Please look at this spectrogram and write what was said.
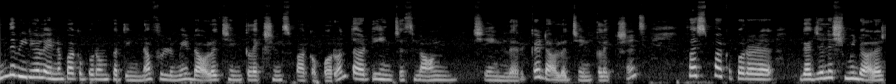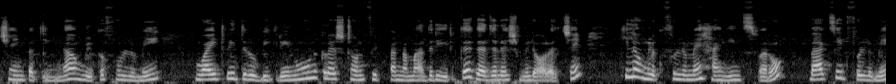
இந்த வீடியோவில் என்ன பார்க்க போகிறோம் பார்த்தீங்கன்னா ஃபுல்லுமே டாலர் செயின் கலெக்ஷன்ஸ் பார்க்க போகிறோம் தேர்ட்டி இன்ச்சஸ் லாங் செயினில் இருக்க டாலர் செயின் கலெக்ஷன்ஸ் ஃபர்ஸ்ட் பார்க்க போகிற கஜலட்சுமி டாலர் செயின் பார்த்தீங்கன்னா உங்களுக்கு ஃபுல்லுமே ஒயிட் வித் ரூபி கிரீன் மூணு கலர் ஸ்டோன் ஃபிட் பண்ண மாதிரி இருக்க. கஜலட்சுமி டாலர் செயின் கீழே உங்களுக்கு ஃபுல்லுமே ஹேங்கிங்ஸ் வரும். பேக் சைட் ஃபுல்லுமே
